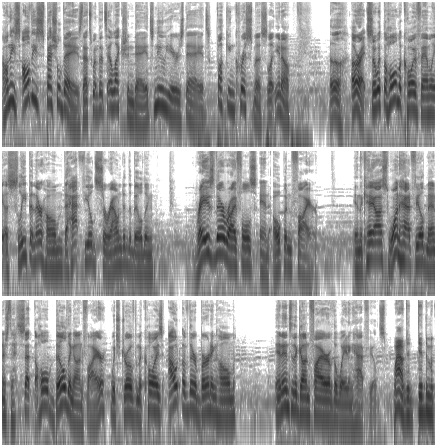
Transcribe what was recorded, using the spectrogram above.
On these all these special days, that's when that's election day, it's New Year's Day, it's fucking Christmas, like you know. Ugh. All right, so with the whole McCoy family asleep in their home, the Hatfields surrounded the building, raised their rifles, and opened fire. In the chaos, one Hatfield managed to set the whole building on fire, which drove the McCoys out of their burning home and into the gunfire of the waiting Hatfields. Wow, did did the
